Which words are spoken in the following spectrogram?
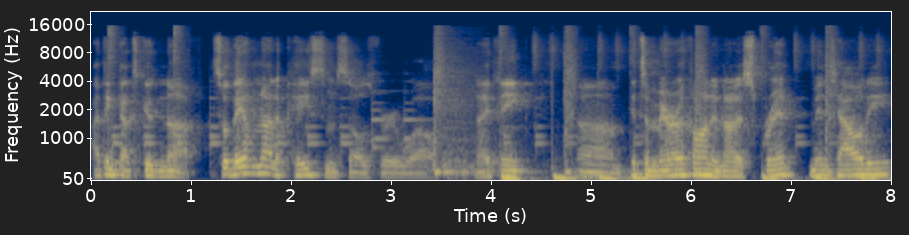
i think that's good enough. So they don't know how to pace themselves very well. And i think um, it's a marathon and not a sprint mentality.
